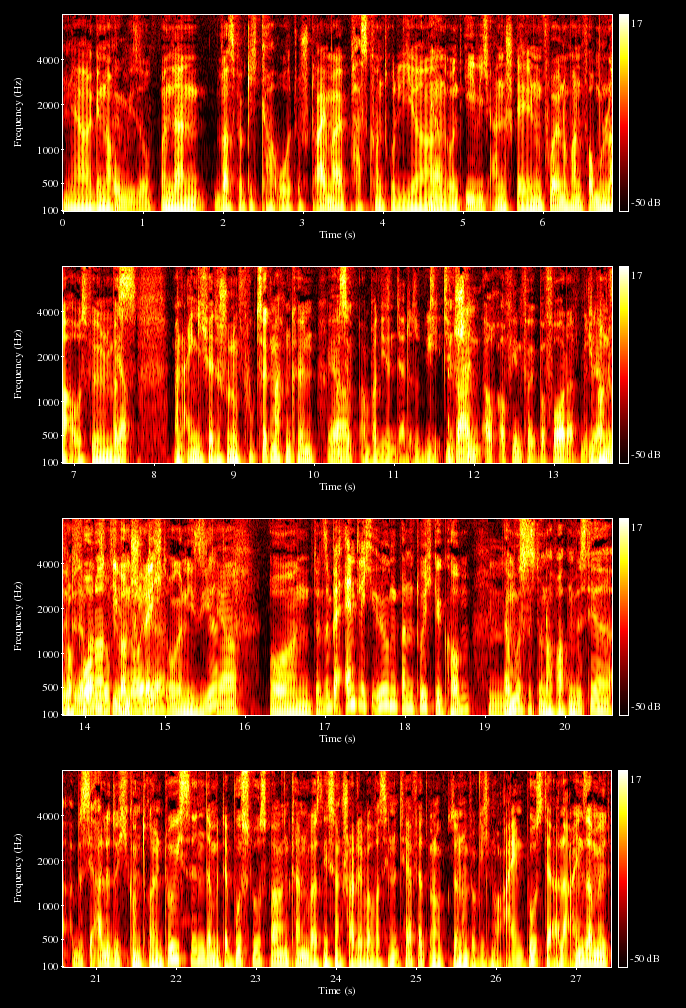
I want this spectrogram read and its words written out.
ja, genau. Irgendwie so. Und dann war es wirklich chaotisch. Dreimal Pass kontrollieren Ja. und ewig anstellen und vorher nochmal ein Formular ausfüllen, was Ja. man eigentlich hätte schon im Flugzeug machen können. Ja. Was, aber die sind ja da so wie Die waren auch auf jeden Fall überfordert. Mit Die der- waren da waren überfordert, so die waren Leute. schlecht organisiert. Ja, Und dann sind wir endlich irgendwann durchgekommen. Hm. Da musstest du noch warten, bis die, bis die alle durch die Kontrollen durch sind, damit der Bus losfahren kann, weil es nicht so ein Shuttle war, was hin und her fährt, sondern wirklich nur ein Bus, der alle einsammelt.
